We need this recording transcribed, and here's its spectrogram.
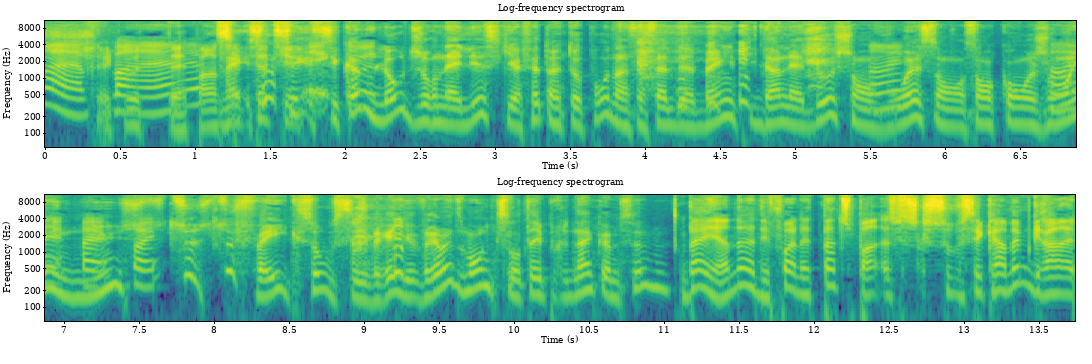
à faire. c'est comme l'autre journaliste qui a fait un topo dans sa salle de bain, puis dans la douche, on Ouais. voit son, son conjoint Ouais, nu. ouais, ouais. C'est-tu c'est-tu fake, ça, ou c'est vrai? Il y a vraiment du monde qui sont imprudents comme ça. Ben, il y en a des fois, honnêtement, tu penses, c'est quand même grand.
